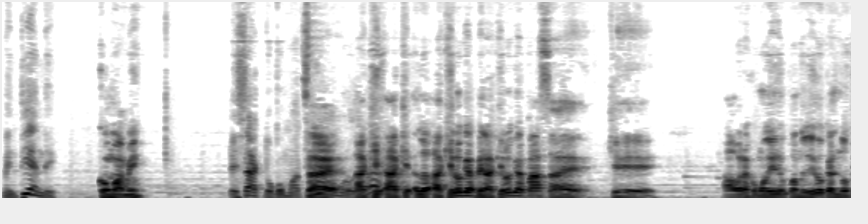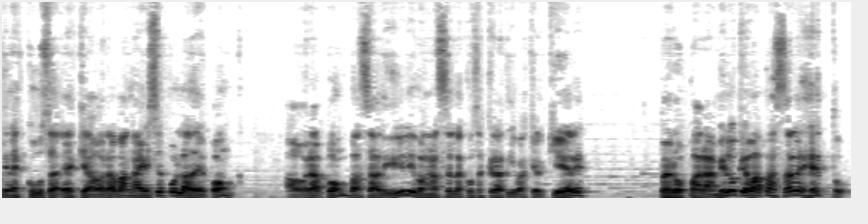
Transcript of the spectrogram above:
¿Me entiendes? Como a mí. Exacto, como a ti. ¿Sabes? como lo Aquí, lo, aquí lo que, mira, aquí lo que pasa es que ahora, como digo, cuando digo que él no tiene excusa, es que ahora van a irse por la de Punk. Ahora Punk va a salir y van a hacer las cosas creativas que él quiere. Pero para mí lo que va a pasar es esto.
